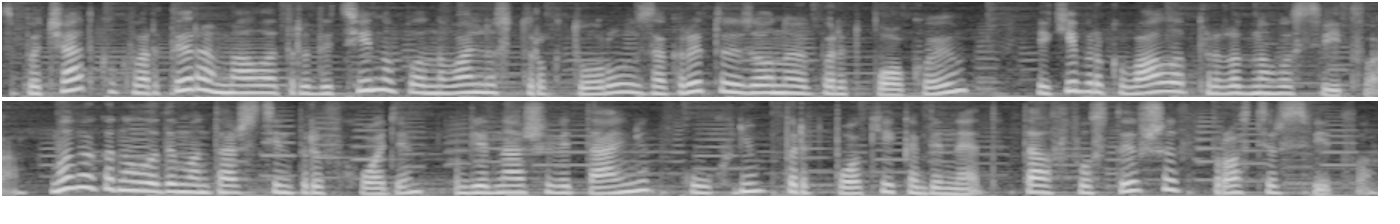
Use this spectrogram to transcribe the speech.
Спочатку квартира мала традиційну планувальну структуру з закритою зоною передпокою, які бракувало природного світла. Ми виконали демонтаж стін при вході, об'єднавши вітальню, кухню, передпокій, кабінет та впустивши в простір світло,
